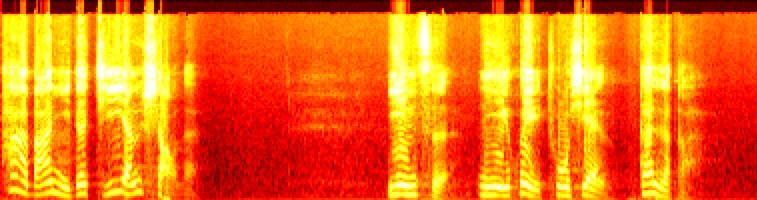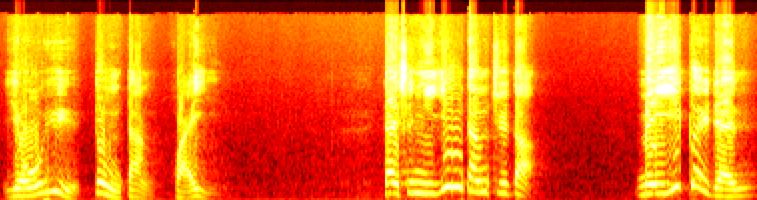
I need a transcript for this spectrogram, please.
怕把你的给养少了，因此你会出现干了嘎、犹豫、动荡、怀疑。但是你应当知道。每一个人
